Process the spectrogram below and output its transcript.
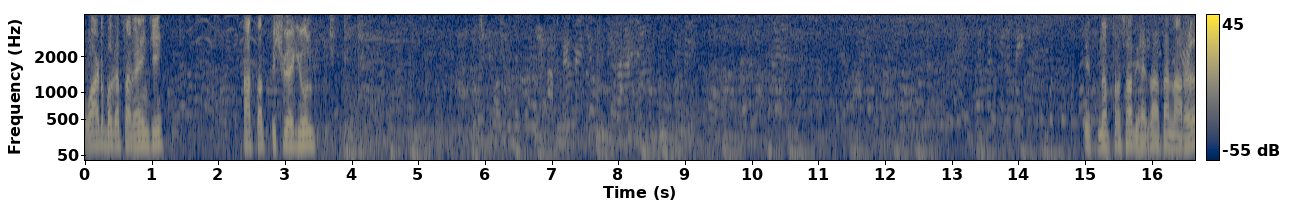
वाट बघत सगळ्यांची. हातात पिशव्या घेऊन. इथनं प्रसाद घ्यायचा आता नारळ.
